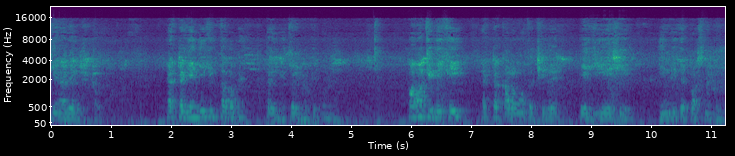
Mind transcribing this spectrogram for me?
জেনারেল স্টোর। একটা গেঞ্জি কিনতে হবে তাই ভেতরে ঢুকে পড়লাম আমাকে দেখেই একটা কালো মতো ছেলে এগিয়ে এসে হিন্দিতে প্রশ্ন করল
